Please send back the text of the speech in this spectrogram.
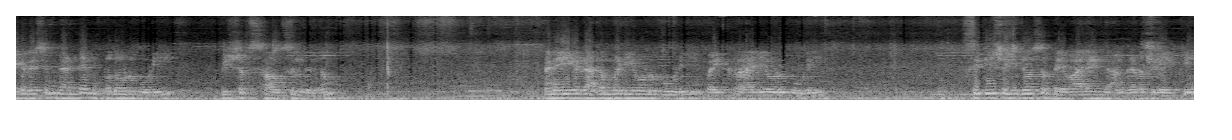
ഏകദേശം രണ്ടേ മുപ്പതോടുകൂടി ബിഷപ്സ് ഹൗസിൽ നിന്നും അനേക അകമ്പടിയോടുകൂടി ബൈക്ക് റാലിയോടുകൂടി സിറ്റി സെന്റ് ജോസഫ് ദേവാലയ അങ്കണത്തിലേക്ക്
